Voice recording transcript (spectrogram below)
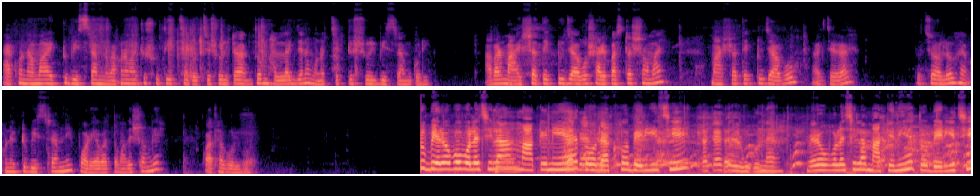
এখন আমার একটু বিশ্রাম নেব। এখন আমার একটু শুতে ইচ্ছা করছে। শরীরটা একদম ভালো লাগছে না মনে হচ্ছে একটু শুই বিশ্রাম করি। আবার মায়ের সাথে একটু যাব সাড়ে পাঁচটার সময়। মার সাথে একটু যাব এক জায়গায়। তো চলো এখন একটু বিশ্রাম নিই পরে আবার তোমাদের সঙ্গে কথা বলব। একটু বেরোবো বলেছিলাম মাকে নিয়ে তো দেখো বেরিয়েছি। বেরোবো বলেছিলাম মাকে নিয়ে তো বেরিয়েছি।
